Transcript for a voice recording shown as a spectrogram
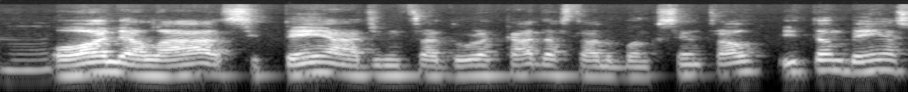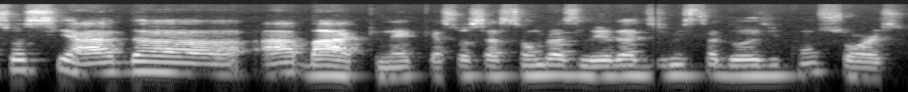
uhum. olha lá se tem a administradora cadastrada no Banco Central e também associada à ABAC, né, que é a Associação Brasileira de Administradores de Consórcio.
